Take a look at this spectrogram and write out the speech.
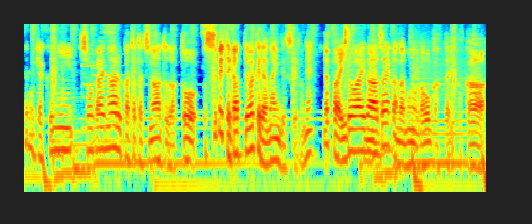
でも逆に障害のある方たちのアートだと、すべてがってわけではないんですけどね、やっぱ色合いが鮮やかなものが多かったりとか、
